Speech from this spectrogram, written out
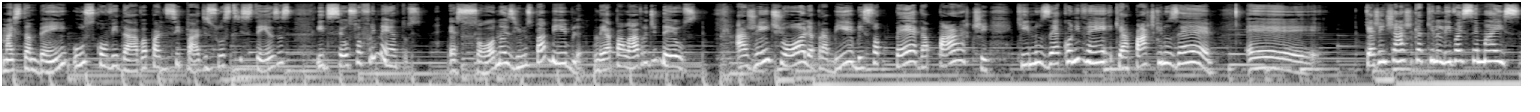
mas também os convidava a participar de suas tristezas e de seus sofrimentos. É só nós irmos para a Bíblia, ler a palavra de Deus. A gente olha para a Bíblia e só pega a parte que nos é conivente, que é a parte que nos é, é que a gente acha que aquilo ali vai ser mais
